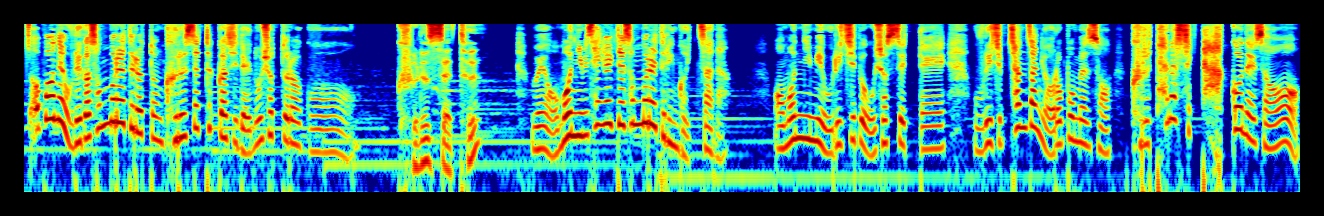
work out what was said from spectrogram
저번에 우리가 선물해드렸던 그릇 세트까지 내놓으셨더라고. 그릇 세트? 왜 어머님 생일 때 선물해드린 거 있잖아. 어머님이 우리 집에 오셨을 때 우리 집 찬장 열어보면서 그릇 하나씩 다 꺼내서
